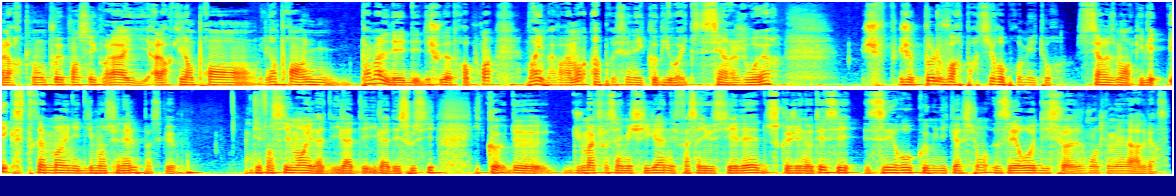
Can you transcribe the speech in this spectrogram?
alors qu'on pouvait penser voilà, alors qu'il en prend, il en prend pas mal des, des, shoots à 3 points. Moi, il m'a vraiment impressionné, Kobe White. C'est un joueur, je, peux le voir partir au premier tour. Sérieusement, il est extrêmement unidimensionnel parce que Défensivement, il a, il a, des, il a des soucis. du match face à Michigan et face à UCLA, ce que j'ai noté, c'est zéro communication, zéro dissuasion contre le meneur adverse.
